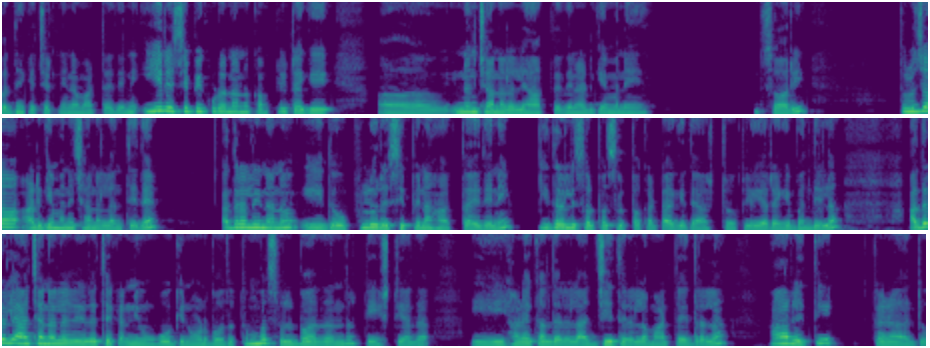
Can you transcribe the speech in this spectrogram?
ಬದನೇಕಾಯಿ ಚಟ್ನಿನ ಮಾಡ್ತಾಯಿದ್ದೀನಿ ಈ ರೆಸಿಪಿ ಕೂಡ ನಾನು ಕಂಪ್ಲೀಟಾಗಿ ಇನ್ನೊಂದು ಚಾನಲಲ್ಲಿ ಹಾಕ್ತಾಯಿದ್ದೀನಿ ಅಡುಗೆ ಮನೆ ಸಾರಿ ತುಳಜಾ ಅಡುಗೆ ಮನೆ ಚಾನಲ್ ಅಂತಿದೆ. ಅದರಲ್ಲಿ ನಾನು ಇದು ಫುಲ್ಲು ರೆಸಿಪಿನ ಹಾಕ್ತಾಯಿದ್ದೀನಿ ಇದರಲ್ಲಿ ಸ್ವಲ್ಪ ಸ್ವಲ್ಪ ಕಟ್ಟಾಗಿದೆ ಅಷ್ಟು ಕ್ಲಿಯರಾಗಿ ಬಂದಿಲ್ಲ. ಅದರಲ್ಲಿ ಆ ಚಾನಲಲ್ಲಿ ಇರುತ್ತೆ ನೀವು ಹೋಗಿ ನೋಡ್ಬೋದು. ತುಂಬ ಸುಲಭ ಅದಂದ್ರೆ ಟೇಸ್ಟಿಯಾದ ಈ ಹಳೆ ಕಾಲದಲ್ಲೆಲ್ಲ ಅಜ್ಜಿಯದರೆಲ್ಲ ಮಾಡ್ತಾಯಿದ್ರಲ್ಲ ಆ ರೀತಿ ಕ, ಅದು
